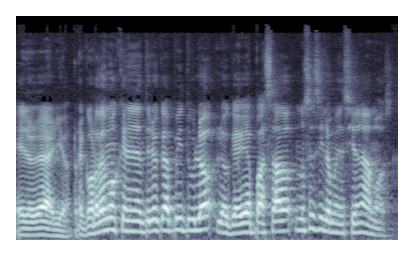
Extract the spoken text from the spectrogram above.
El horario. Recordemos que en el anterior capítulo lo que había pasado, no sé si lo mencionamos,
